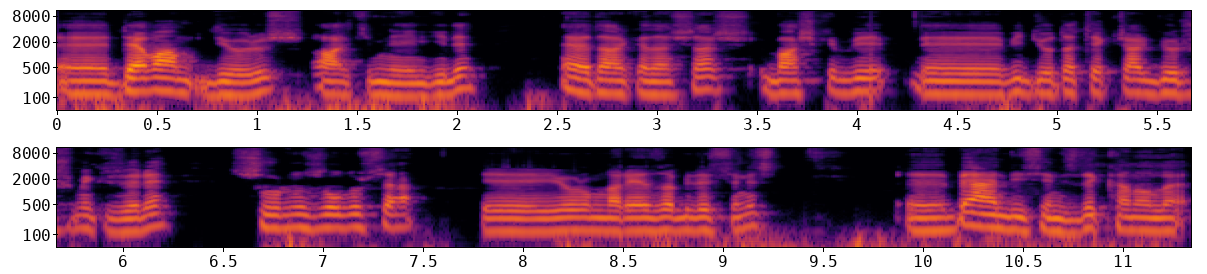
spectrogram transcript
E, devam diyoruz Alkim ile ilgili. Evet arkadaşlar başka bir e, videoda tekrar görüşmek üzere. Sorunuz olursa e, yorumlara yazabilirsiniz. E, beğendiyseniz de kanala,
